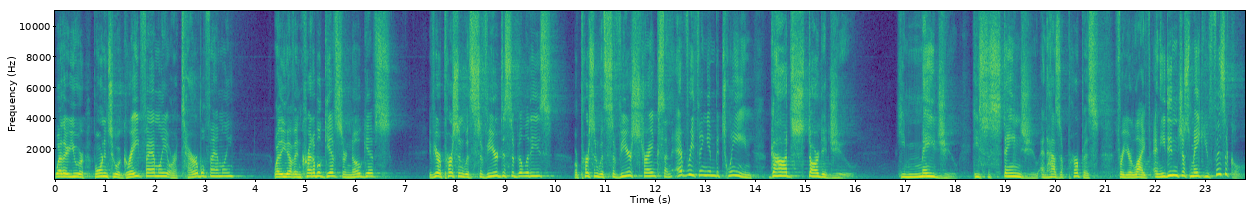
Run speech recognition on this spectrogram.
whether you were born into a great family or a terrible family, whether you have incredible gifts or no gifts, if you're a person with severe disabilities or a person with severe strengths and everything in between, God started you. He made you. He sustains you and has a purpose for your life. And He didn't just make you physical,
